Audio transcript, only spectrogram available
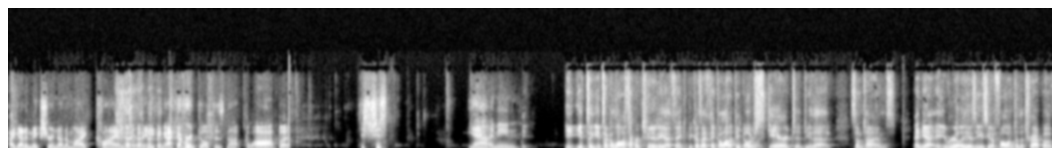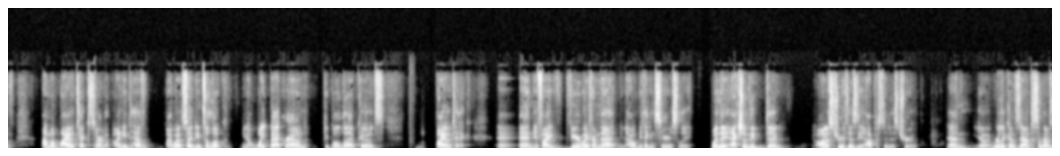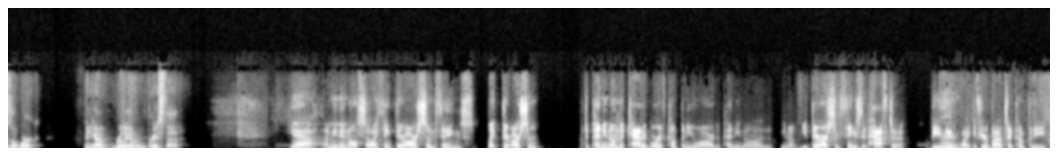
I got to make sure none of my clients or anything I ever built is not blah, but it's just, yeah. I mean, it's a, it's like a lost opportunity, I think, because I think a lot of people totally. are scared to do that sometimes. And yeah, it really is easy to fall into the trap of I'm a biotech startup. I need to have my website needs to look, you know, white background, people in lab coats, biotech. And if I veer away from that, I won't be taken seriously. When they actually the, the honest truth is the opposite is true. And you know, it really comes down to sometimes the work. And you gotta really kind of embrace that. Yeah. I mean, and also I think there are some things like there are some, depending on the category of company you are, depending on, you know, you, there are some things that have to be mm. there. Like if you're a biotech company,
